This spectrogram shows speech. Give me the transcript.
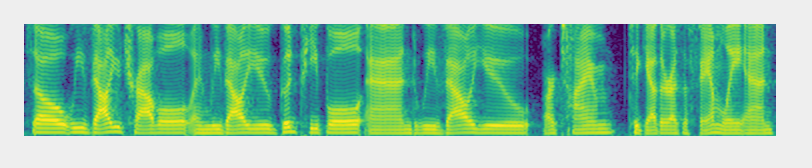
So we value travel and we value good people and we value our time together as a family. And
